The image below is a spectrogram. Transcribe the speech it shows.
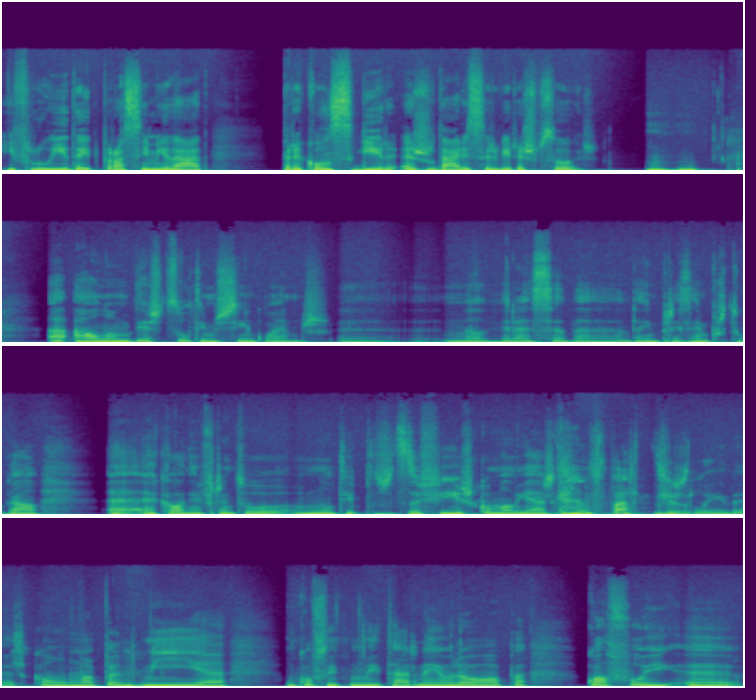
e fluida e de proximidade para conseguir ajudar e servir as pessoas. Uhum. Ao longo destes últimos cinco anos, eh, na liderança da, da empresa em Portugal, a Cláudia enfrentou múltiplos desafios, como aliás grande parte dos líderes, com uma pandemia, um conflito militar na Europa. Qual foi uh,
